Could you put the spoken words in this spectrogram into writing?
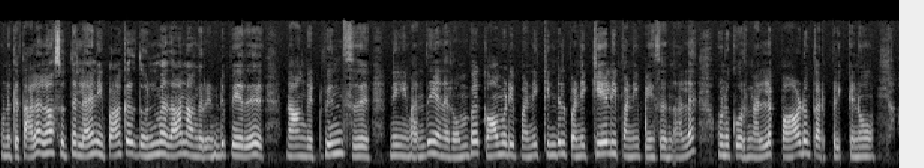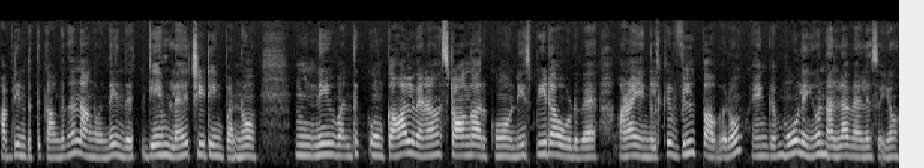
உனக்கு தலைலாம் சுற்றலை நீ பார்க்கறது உண்மைதான். நாங்கள் ரெண்டு பேர். நாங்கள் ட்வின்ஸு நீ வந்து என்னை ரொம்ப காமெடி பண்ணி கிண்டல் பண்ணி கேலி பண்ணி பேசுறதுனால உனக்கு ஒரு நல்ல பாடம் கற்பிக்கணும் அப்படின்றதுக்காக தான் நாங்கள் வந்து இந்த கேமில் சீட்டிங் பண்ணோம். நீ வந்து உன் கால் வேணால் ஸ்ட்ராங்காக இருக்கும் நீ ஸ்பீடாக ஓடுவ. ஆனால் எங்களுக்கு வில் பவரும் எங்கள் மூளையும் நல்லா வேலை செய்யும்.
